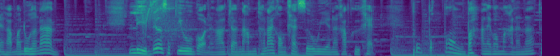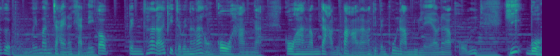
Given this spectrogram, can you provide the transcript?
นะครับมาดูทางด้าน leader skill ก่อนนะครับ จะนำทางด้านของแคทเซอร์เวียนะครับ คือแคทผู้ปกป้องปะอะไรประมาณนั้นนะ ถ้าเกิดผมไม่มั่นใจนะแคทนี้ก็เป็นถ้าเราไม่ผิดจะเป็นทางด้านของโกฮังอะโกฮังลำดาบหรือเปล่านะครับที่เป็นผู้นำอยู่แล้วนะครับผมคิบวก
